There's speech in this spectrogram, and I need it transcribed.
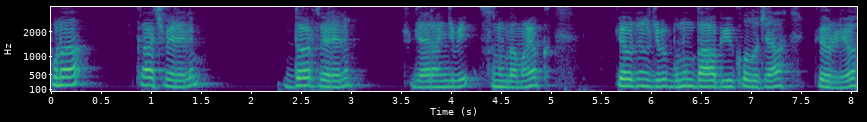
buna kaç verelim? 4 verelim. Çünkü herhangi bir sınırlama yok. Gördüğünüz gibi bunun daha büyük olacağı görülüyor.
